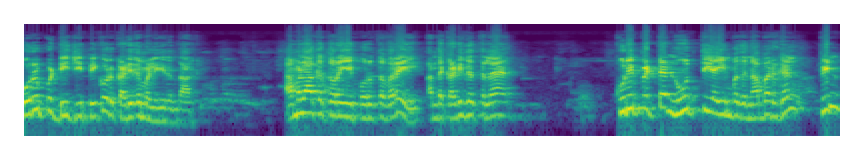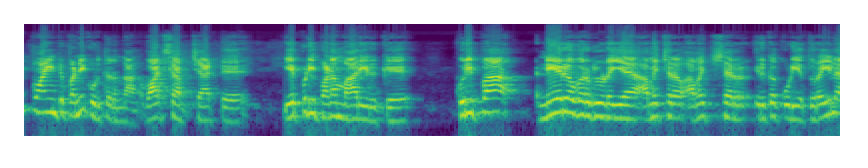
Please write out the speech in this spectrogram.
பொறுப்பு டிஜிபிக்கு ஒரு கடிதம் எழுதியிருந்தார்கள். அமலாக்கத்துறையை பொறுத்தவரை அந்த கடிதத்துல குறிப்பிட்ட நூத்தி ஐம்பது நபர்கள் பின் பாயிண்ட் பண்ணி கொடுத்திருந்தாங்க. வாட்ஸ்அப் சாட்டு எப்படி பணம் மாறி இருக்கு குறிப்பா நேரு அவர்களுடைய அமைச்சர் அமைச்சர் இருக்கக்கூடிய துறையில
